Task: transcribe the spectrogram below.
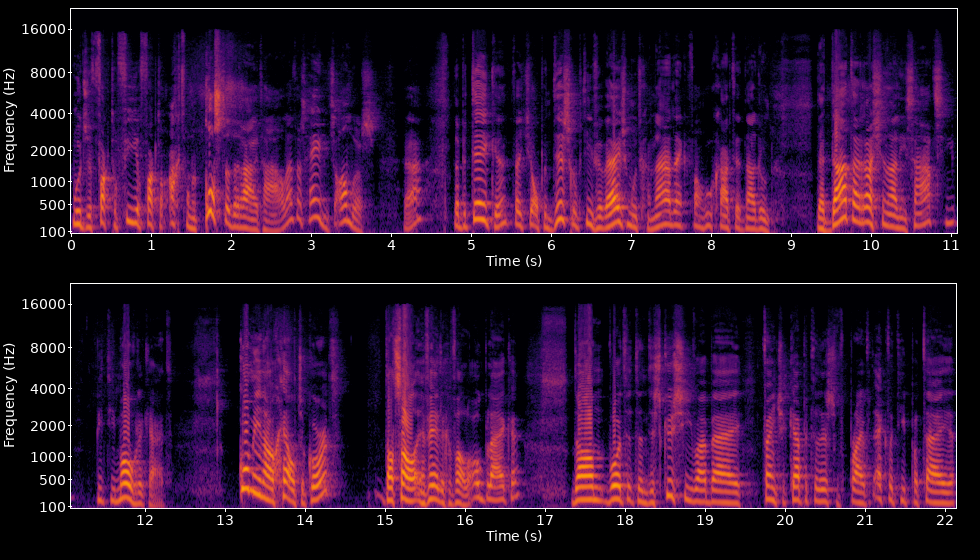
moeten ze factor 4, factor 8 van de kosten eruit halen. Dat is heel iets anders. Ja? Dat betekent dat je op een disruptieve wijze moet gaan nadenken van hoe ga ik dit nou doen. De datarationalisatie biedt die mogelijkheid. Kom je nou geld tekort, dat zal in vele gevallen ook blijken, dan wordt het een discussie waarbij venture capitalists of private equity partijen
